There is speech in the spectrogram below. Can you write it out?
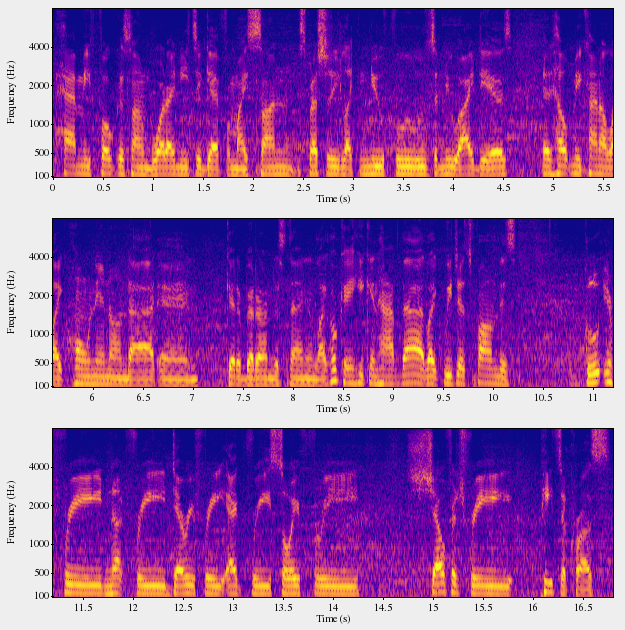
had me focus on what I need to get for my son, especially like new foods and new ideas. It helped me kind of like hone in on that and get a better understanding. Like, okay, he can have that. Like we just found this gluten-free, nut-free, dairy-free, egg-free, soy-free, shellfish-free pizza crust.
